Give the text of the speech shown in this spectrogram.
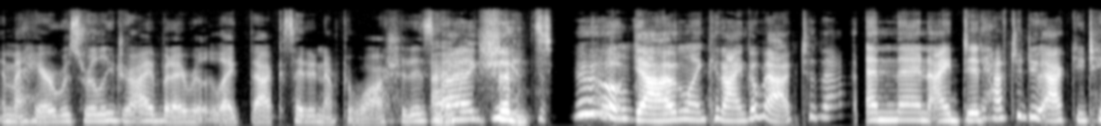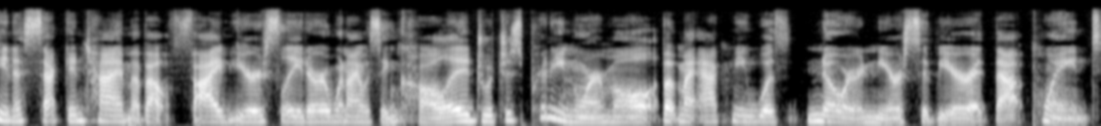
And my hair was really dry, but I really liked that because I didn't have to wash it as I much. like that too. yeah, I'm like, can I go back to that? And then I did have to do Accutane a second time about five years later when I was in college, which is pretty normal, but my acne was nowhere near severe at that point.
